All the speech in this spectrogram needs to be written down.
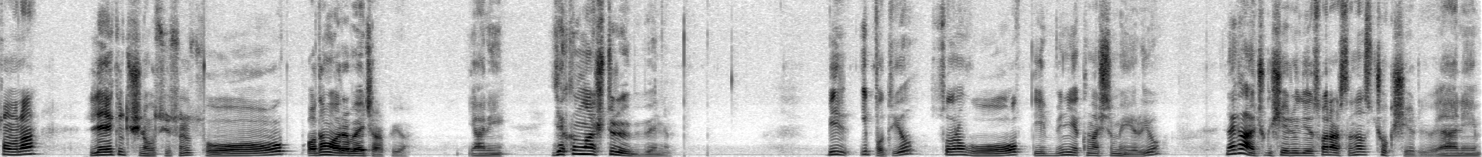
Sonra L2 tuşuna basıyorsunuz. Hop adam arabaya çarpıyor. Yani yakınlaştırıyor bir beni. Bir ip atıyor. Sonra hop diye beni yakınlaştırmaya yarıyor. Ne kadar çok işe yarıyor diye sorarsanız çok işe yarıyor. Yani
